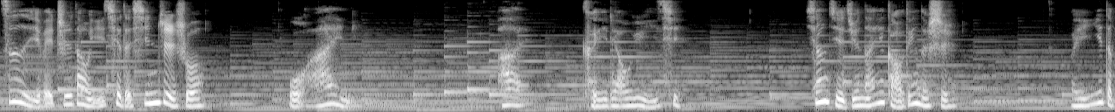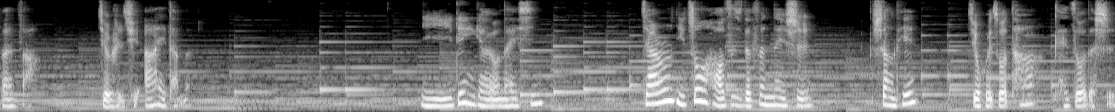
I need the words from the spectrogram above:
自以为知道一切的心智说：“我爱你。”爱可以疗愈一切。想解决难以搞定的事，唯一的办法就是去爱他们。你一定要有耐心。假如你做好自己的分内事，上天就会做他该做的事。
